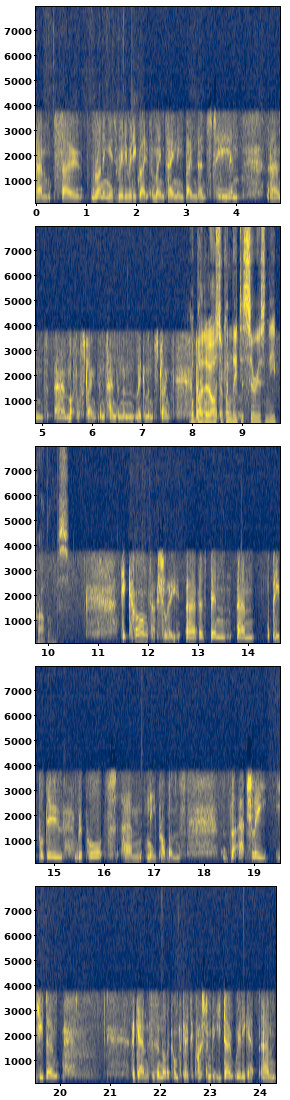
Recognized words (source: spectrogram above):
Um, so running is really, really great for maintaining bone density and and uh, muscle strength and tendon and ligament strength. Well, but, it also does can lead to serious knee problems. It can't actually. Uh, there's been um, people do report um, knee problems, but actually you don't. Again, this is another complicated question, but you don't really get. Um,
